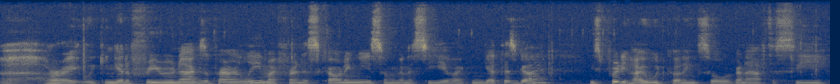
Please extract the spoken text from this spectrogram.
Alright, we can get a free rune axe apparently. My friend is scouting me, so I'm gonna see if I can get this guy. He's pretty high woodcutting, so we're gonna have to see.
